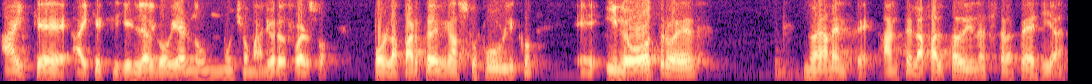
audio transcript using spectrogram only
hay que, hay que exigirle al gobierno un mucho mayor esfuerzo por la parte del gasto público eh, y lo otro es nuevamente, ante la falta de una estrategia,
